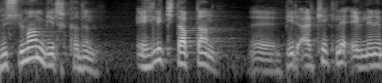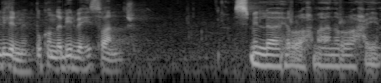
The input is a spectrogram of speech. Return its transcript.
Müslüman bir kadın ehli kitaptan e, bir erkekle evlenebilir mi? Bu konuda bir behis var mıdır? Bismillahirrahmanirrahim.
